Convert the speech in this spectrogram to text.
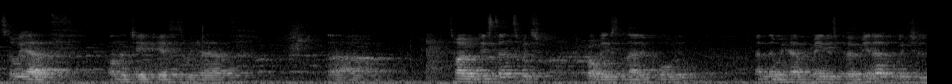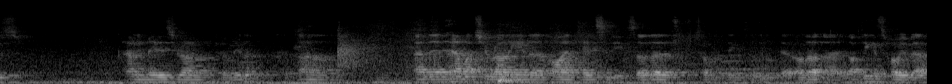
So we have on the GPSs we have um, total distance, which probably isn't that important, and then we have meters per minute, which is how many meters you run per minute. Um, and then how much you're running in a high intensity. So those are some of the things that we look at. I don't know. I think it's probably about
